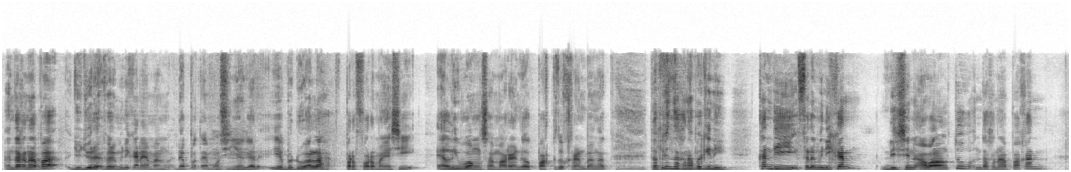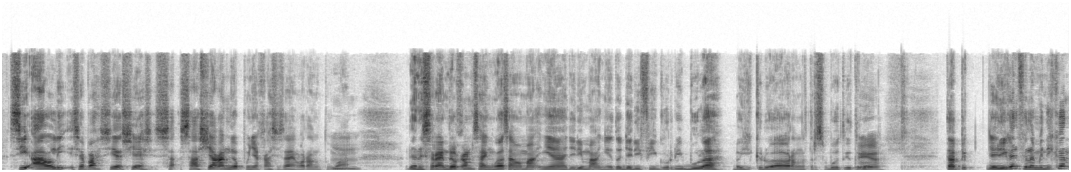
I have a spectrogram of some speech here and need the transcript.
entah kenapa jujur ya film ini kan emang dapat emosinya gar ya berdua lah performanya si Ellie Wong sama Randall Park tuh keren banget tapi entah kenapa gini kan di film ini kan di scene awal tuh entah kenapa kan si Ali siapa si, si Sa- Sasha kan gak punya kasih sayang orang tua Hmm. dan si Randall kan sayang banget sama maknya jadi maknya itu jadi figur ibu lah bagi kedua orang tersebut gitu loh Iya. Tapi jadi kan film ini kan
